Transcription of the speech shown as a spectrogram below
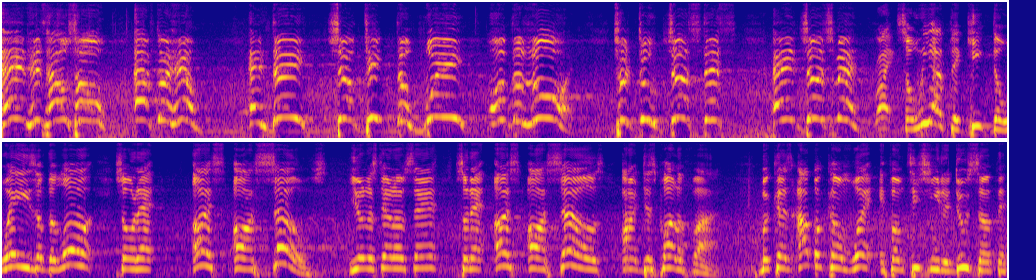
and his household him, and they shall keep the way of the Lord to do justice and judgment. Right. So we have to keep the ways of the Lord so that us ourselves, you understand what I'm saying? So that us ourselves aren't disqualified. Because I become what if I'm teaching you to do something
